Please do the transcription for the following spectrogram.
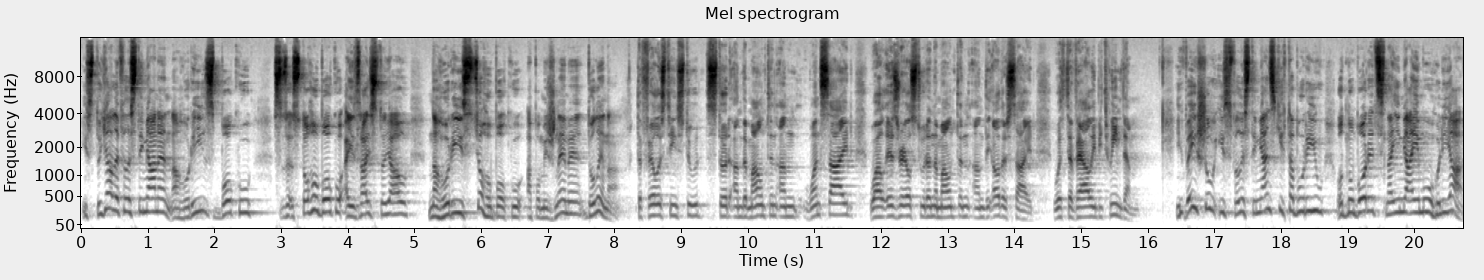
І стояли филистимляни на горі з боку, з, з того боку, а Ізраїль стояв на горі з цього боку, а поміж ними долина. The Philistines stood, stood on the mountain on one side, while Israel stood on the mountain on the other side, with the valley between them. І вийшов із филистимлянських таборів одноборець на ім'я йому Голіат.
